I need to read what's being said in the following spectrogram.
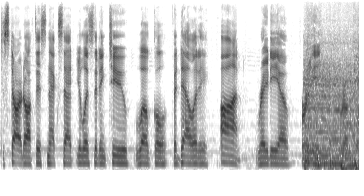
To start off this next set, you're listening to Local Fidelity on Radio Free Brooklyn.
